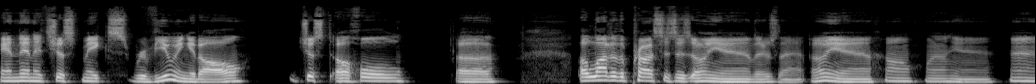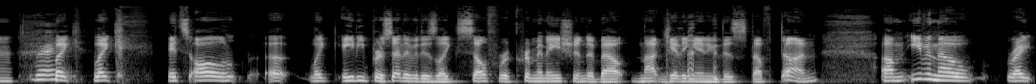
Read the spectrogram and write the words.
and then it just makes reviewing it all just a whole, uh, a lot of the process is, oh yeah, there's that. Oh yeah. Oh, well, yeah. Eh right like like it's all uh, like 80% of it is like self recrimination about not getting any of this stuff done um even though right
